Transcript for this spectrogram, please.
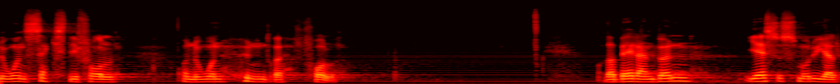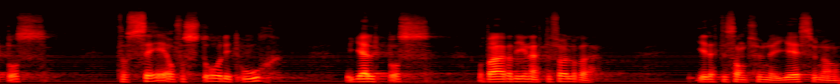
noen 60 fold og noen 100 fold. Og Da ber jeg en bønn. Jesus, må du hjelpe oss til å se og forstå ditt ord. Og hjelpe oss å være dine etterfølgere i dette samfunnet. I Jesu navn.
